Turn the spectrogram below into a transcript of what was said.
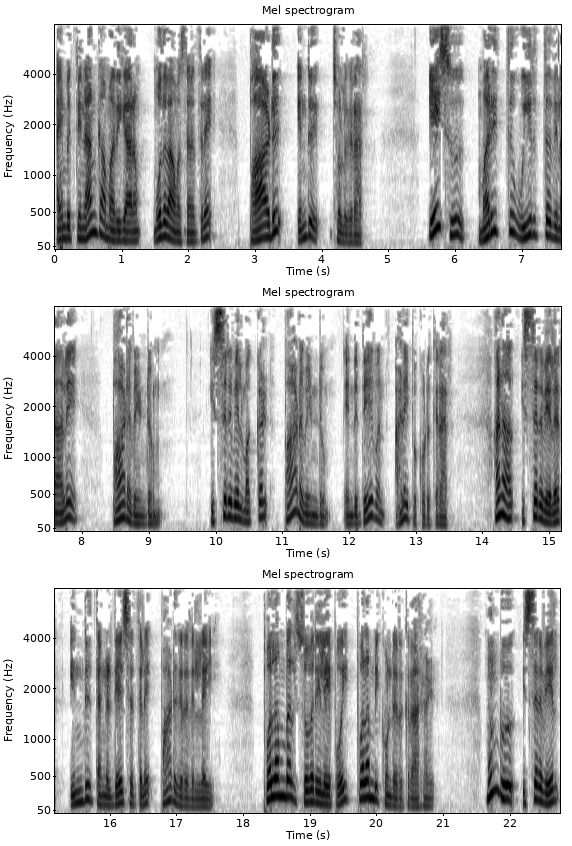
ஐம்பத்தி நான்காம் அதிகாரம் முதலாம் வசனத்திலே பாடு என்று சொல்லுகிறார். இயேசு மறித்து உயிர்த்ததினாலே பாட வேண்டும். இஸ்ரேவேல் மக்கள் பாட வேண்டும். என்று தேவன் அழைப்பு கொடுக்கிறார். ஆனால் இஸ்ரவேலர் இன்று தங்கள் தேசத்திலே பாடுகிறதில்லை. புலம்பல் சுவரிலே போய் புலம்பிக் கொண்டிருக்கிறார்கள். முன்பு இஸ்ரவேல்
